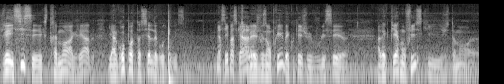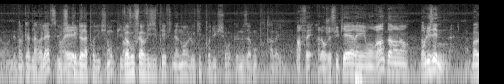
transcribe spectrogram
Je dirais, ici, c'est extrêmement agréable. Il y a un gros potentiel d'agro-tourisme. Merci Pascal. je vous en prie. Bah, écoutez, je vais vous laisser euh, avec Pierre, mon fils, qui justement, euh, on est dans le cas de la relève, c'est lui qui s'occupe de la production, puis il va vous faire visiter finalement l'outil de production que nous avons pour travailler. Parfait. Alors je suis Pierre et on rentre dans, dans l'usine. Bah,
